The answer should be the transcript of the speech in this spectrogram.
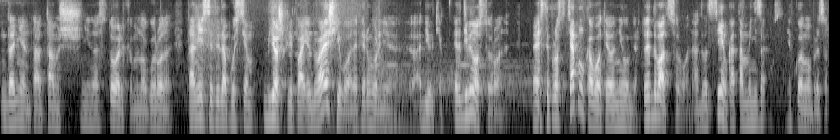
Да нет, там, там ж не настолько много урона. Там, если ты, допустим, бьешь крипа и убиваешь его на первом уровне обилки, это 90 урона. А если ты просто тяпнул кого-то, и он не умер, то это 20 урона. А 20 МК там мы не закусим ни в коем образом.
